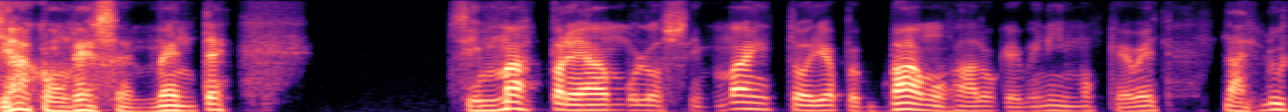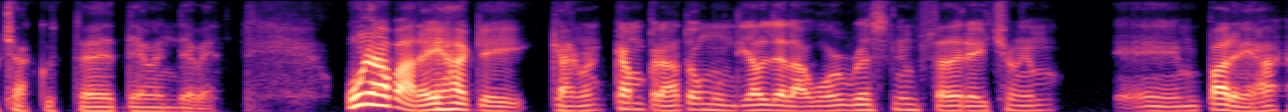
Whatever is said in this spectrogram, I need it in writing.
ya con eso en mente, sin más preámbulos, sin más historia, pues vamos a lo que vinimos, que ver las luchas que ustedes deben de ver. Una pareja que ganó el campeonato mundial de la World Wrestling Federation en, pareja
